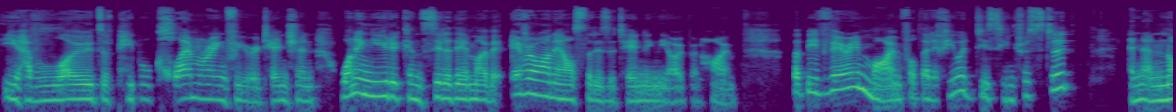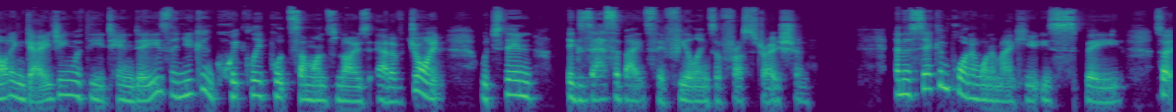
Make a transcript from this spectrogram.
you have loads of people clamoring for your attention, wanting you to consider them over everyone else that is attending the open home. But be very mindful that if you are disinterested, and are not engaging with the attendees, then you can quickly put someone's nose out of joint, which then exacerbates their feelings of frustration. And the second point I want to make here is speed. So,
